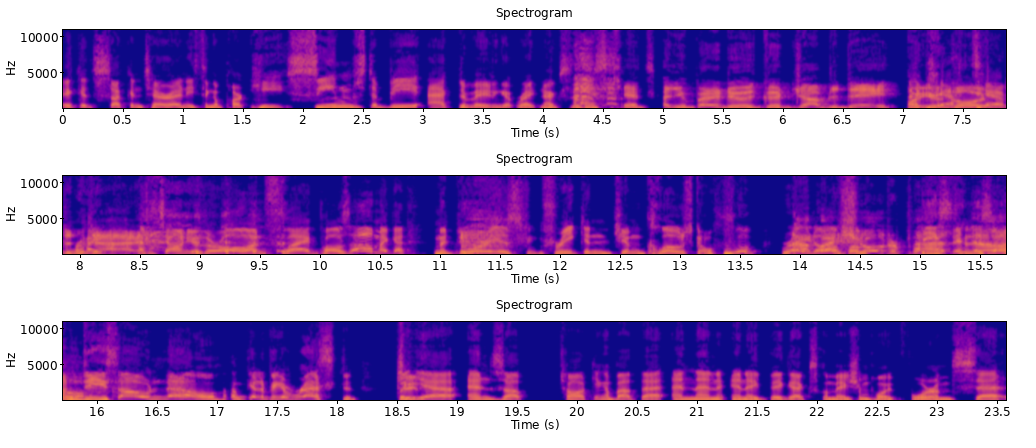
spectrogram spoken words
It could suck and tear anything apart. He seems to be activating it right next to these kids. And you better do a good job today, or you're Yeah, going to right. die. I'm telling you, they're all on flagpoles. Oh my god, Midoriya's freaking gym clothes go whoop right Not my off him. shoulder pads. He's in his no. undies. Oh no, I'm going to be arrested. But Shit. yeah, ends up talking about that. And then in a big exclamation point for him says,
